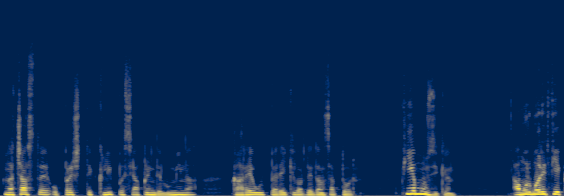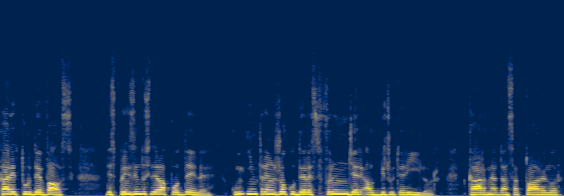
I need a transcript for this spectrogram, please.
în această oprește clipă se aprinde lumina, careul perechilor de dansatori. Fie muzică. Am urmărit fiecare tur de vals, desprinzându-se de la podele, cum intră în jocul de răsfrângeri al bijuteriilor, carnea dansatoarelor,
